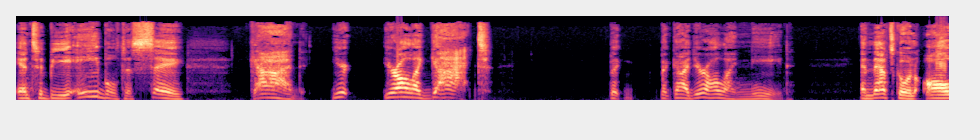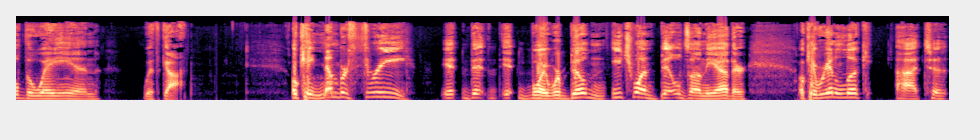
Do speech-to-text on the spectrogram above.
and to be able to say, God, you're, you're all I got. But, but God, you're all I need. And that's going all the way in with God. Okay, number three. It, it, it boy, we're building, each one builds on the other. Okay, we're going to look uh, to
